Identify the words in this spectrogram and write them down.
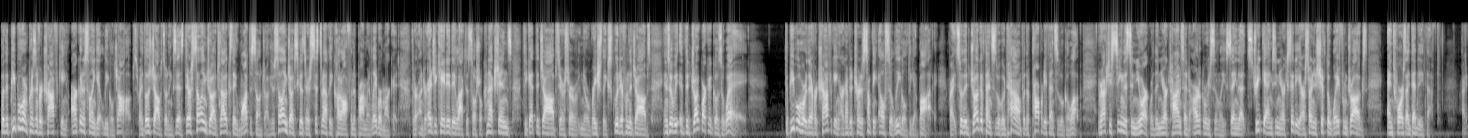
But the people who are in prison for trafficking aren't going to suddenly get legal jobs, right? Those jobs don't exist. They're selling drugs not because they want to sell drugs. They're selling drugs because they're systematically cut off from the primary labor market. They're undereducated. They lack the social connections to get the jobs. They're sort of you know, racially excluded from the jobs. And so if the drug market goes away, the people who are there for trafficking are going to have to turn to something else illegal to get by, right? So the drug offenses will go down, but the property offenses will go up. And we're actually seeing this in New York, where the New York Times had an article recently saying that street gangs in New York City are starting to shift away from drugs and towards identity theft, right?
